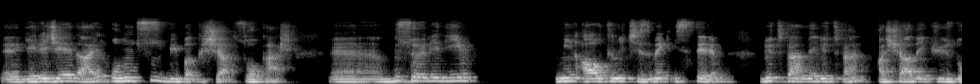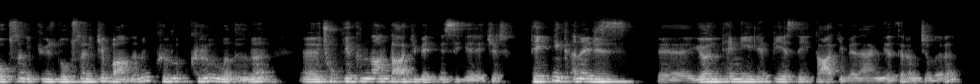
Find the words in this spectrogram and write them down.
e, geleceğe dair olumsuz bir bakışa sokar. E, bu söylediğim min altını çizmek isterim. Lütfen ve lütfen aşağıda 290-292 bandının kırılıp kırılmadığını e, çok yakından takip etmesi gerekir. Teknik analiz yöntemiyle piyasayı takip eden yatırımcıların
